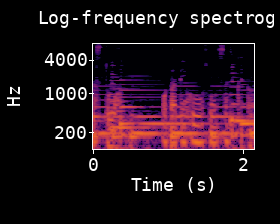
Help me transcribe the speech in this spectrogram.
キャストは若手放送作家が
